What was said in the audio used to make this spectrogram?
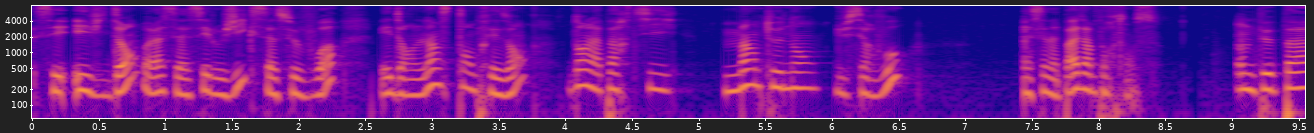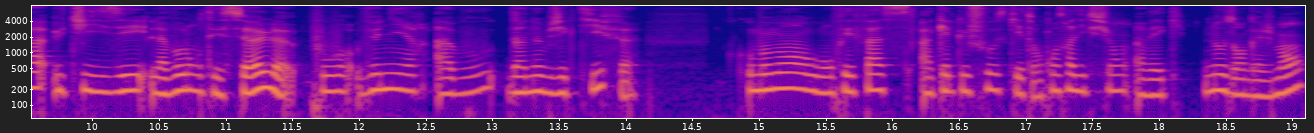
C'est évident, voilà, c'est assez logique, ça se voit, mais dans l'instant présent, dans la partie maintenant du cerveau, bah, ça n'a pas d'importance. On ne peut pas utiliser la volonté seule pour venir à bout d'un objectif au moment où on fait face à quelque chose qui est en contradiction avec nos engagements,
